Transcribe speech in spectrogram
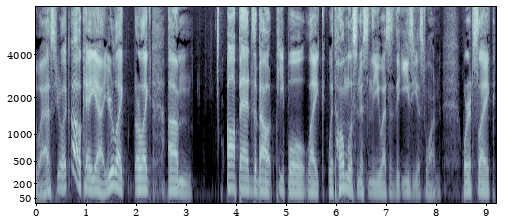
US, you're like, oh okay, yeah, you're like or like um op-eds about people like with homelessness in the US is the easiest one where it's like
